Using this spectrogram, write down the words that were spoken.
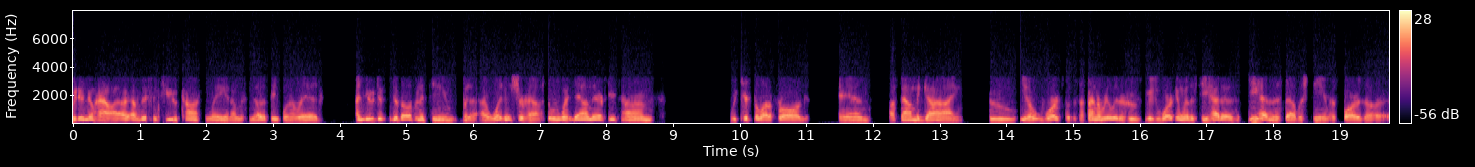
we didn't know how. I, I listened to you constantly, and I listened to other people, and I read. I knew de- developing a team, but I wasn't sure how. So we went down there a few times. We kissed a lot of frogs, and I found the guy who you know worked with us. I found a realtor who, who was working with us. He had a he had an established team as far as uh,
